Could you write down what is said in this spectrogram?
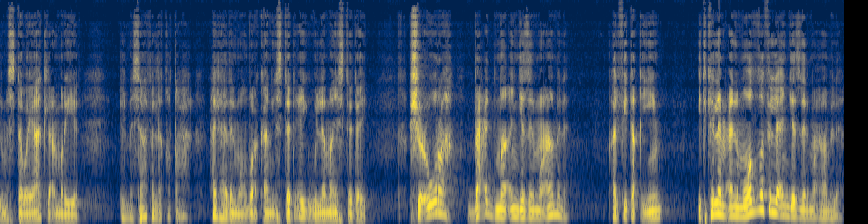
المستويات العمرية. المسافة اللي قطعها. هل هذا الموضوع كان يستدعي ولا ما يستدعي؟ شعوره بعد ما أنجز المعاملة. هل في تقييم؟ يتكلم عن الموظف اللي أنجز المعاملة.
